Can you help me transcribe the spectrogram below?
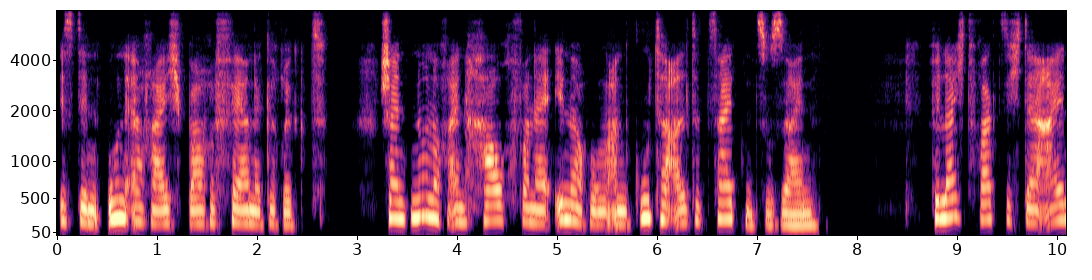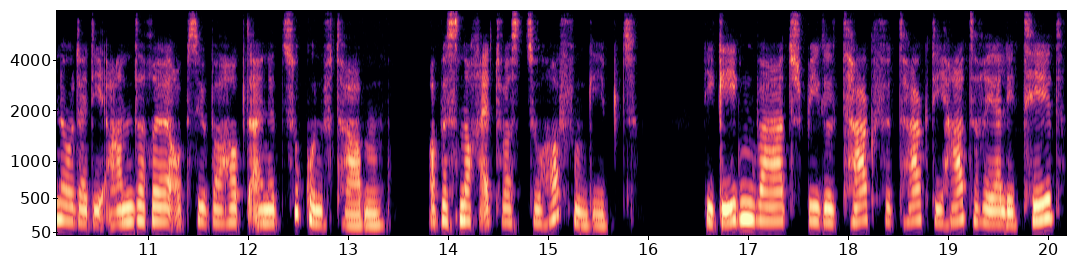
ist in unerreichbare Ferne gerückt, scheint nur noch ein Hauch von Erinnerung an gute alte Zeiten zu sein. Vielleicht fragt sich der eine oder die andere, ob sie überhaupt eine Zukunft haben, ob es noch etwas zu hoffen gibt. Die Gegenwart spiegelt Tag für Tag die harte Realität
